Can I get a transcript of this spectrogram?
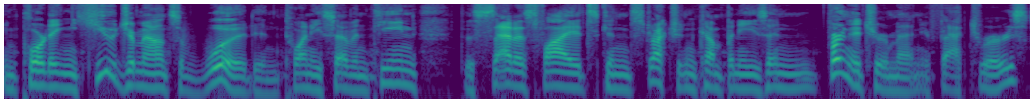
importing huge amounts of wood in 2017 to satisfy its construction companies and furniture manufacturers.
